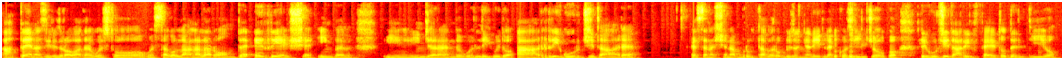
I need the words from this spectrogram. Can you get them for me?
appena si ritrova tra questo, questa collana la rompe e riesce, in, ingerendo quel liquido, a rigurgitare questa è una scena brutta, però bisogna dirla, è così il gioco. Rigurgitare il feto del dio.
